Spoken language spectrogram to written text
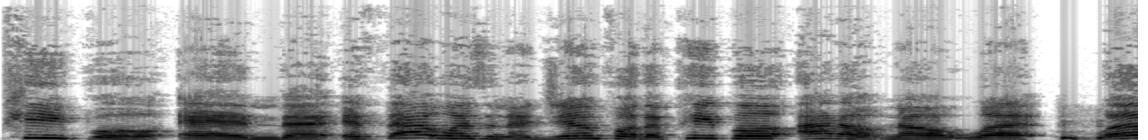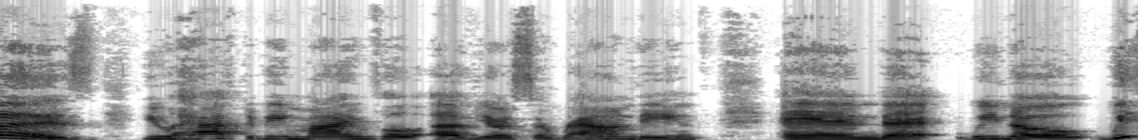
people. And uh, if that wasn't a gym for the people, I don't know what was. you have to be mindful of your surroundings. And uh, we know, we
